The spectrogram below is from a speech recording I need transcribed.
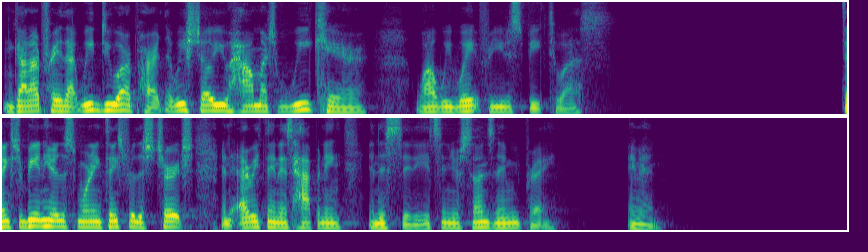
And God, I pray that we do our part, that we show you how much we care while we wait for you to speak to us. Thanks for being here this morning. Thanks for this church and everything that's happening in this city. It's in your son's name we pray. Amen.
